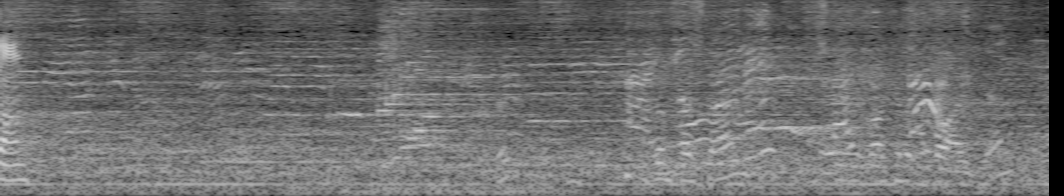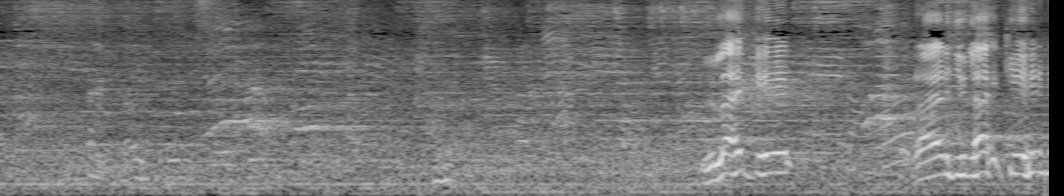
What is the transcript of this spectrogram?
down. Just do it like bite, yeah? You like it? Ryan, you like it?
